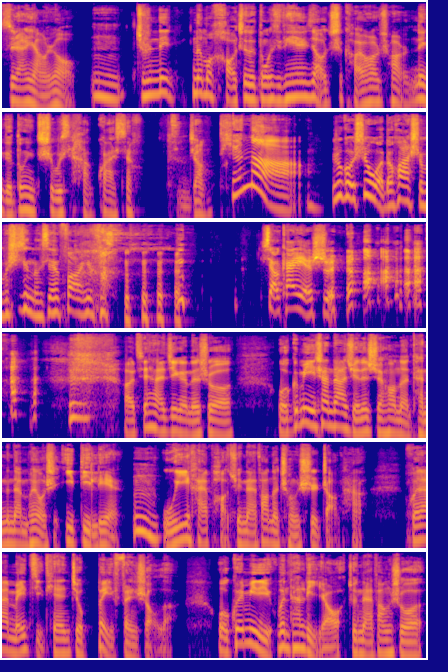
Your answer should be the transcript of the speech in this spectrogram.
孜然羊肉，嗯，就是那那么好吃的东西，天天叫我吃烤羊肉串儿，那个东西吃不下，卦象紧张。天哪！如果是我的话，什么事情都先放一放。小开也是，好，接下来这个呢，说我闺蜜上大学的时候呢，谈的男朋友是异地恋，嗯，五一还跑去南方的城市找她，回来没几天就被分手了。我闺蜜问她理由，就男方说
